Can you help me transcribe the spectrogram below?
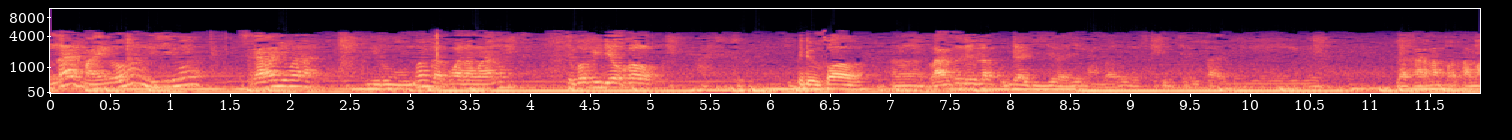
enggak main doang di sini mah sekarang gimana? Di rumah nggak ke mana-mana. Coba video call. Video call. Hmm, langsung dia bilang udah jujur aja nah baru sedikit cerita gini, ya karena pertama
